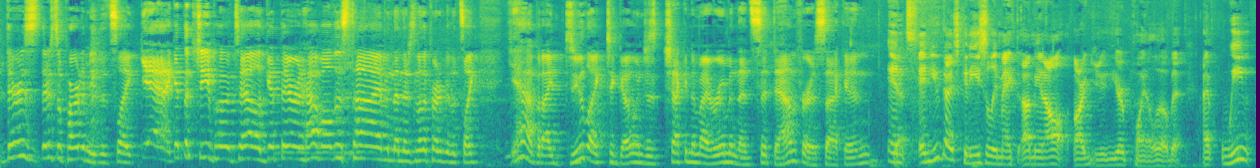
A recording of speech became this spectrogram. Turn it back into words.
there's there's a part of me that's like, yeah, get the cheap hotel, get there and have all this time, and then there's another part of me that's like, yeah, but I do like to go and just check into my room and then sit down for a second. and Yes. and you guys could easily make. I mean, I'll argue your point a little bit. I, we,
